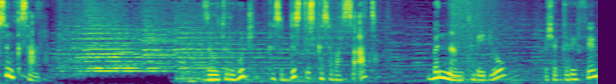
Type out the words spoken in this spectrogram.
ስንክሳር ዘውትር እሁድ ከ6 እስከ 7 ሰዓት በእናንተ ሬዲዮ በሸገር ኤፍኤም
